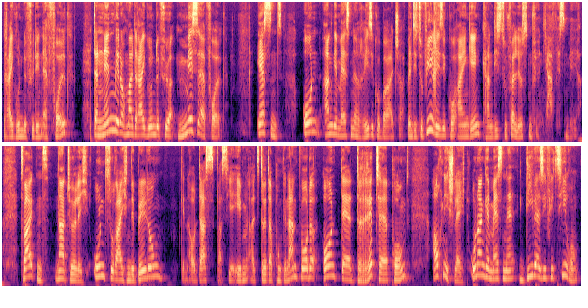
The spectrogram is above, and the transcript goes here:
drei Gründe für den Erfolg. Dann nennen wir doch mal drei Gründe für Misserfolg. Erstens, unangemessene Risikobereitschaft. Wenn Sie zu viel Risiko eingehen, kann dies zu Verlusten führen. Ja, wissen wir ja. Zweitens, natürlich unzureichende Bildung. Genau das, was hier eben als dritter Punkt genannt wurde. Und der dritte Punkt, auch nicht schlecht, unangemessene Diversifizierung.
